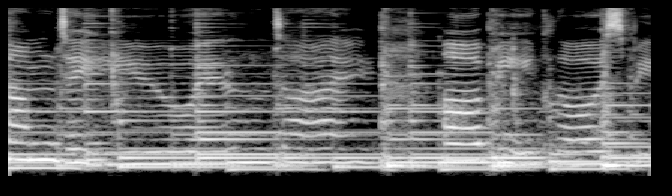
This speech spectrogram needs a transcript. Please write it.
someday you will die or be close. Be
